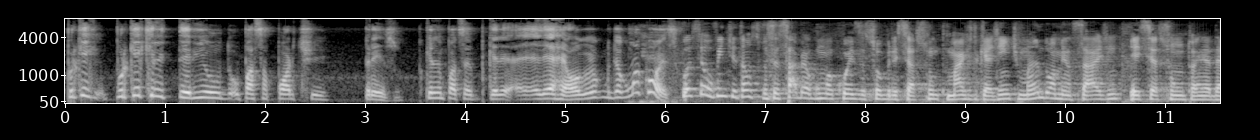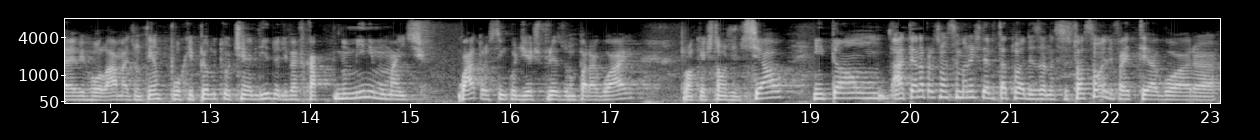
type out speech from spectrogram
por que, por que, que ele teria o, o passaporte preso? Ele não pode ser. Porque ele, ele é réu de alguma coisa. Você ouvinte, então, se você sabe alguma coisa sobre esse assunto mais do que a gente, manda uma mensagem. Esse assunto ainda deve rolar mais um tempo, porque pelo que eu tinha lido, ele vai ficar no mínimo mais quatro ou cinco dias preso no Paraguai por uma questão judicial. Então, até na próxima semana a gente deve estar atualizando essa situação. Ele vai ter agora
